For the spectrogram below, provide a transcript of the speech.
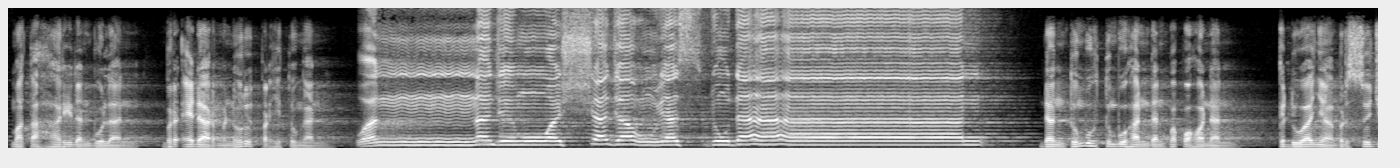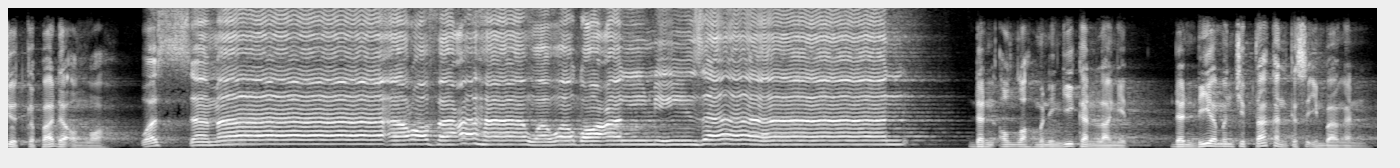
Matahari dan bulan beredar menurut perhitungan. Dan tumbuh-tumbuhan dan pepohonan, keduanya bersujud kepada Allah. Dan Allah meninggikan langit, dan dia menciptakan keseimbangan.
